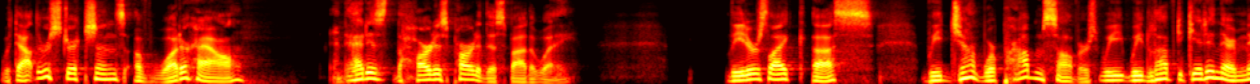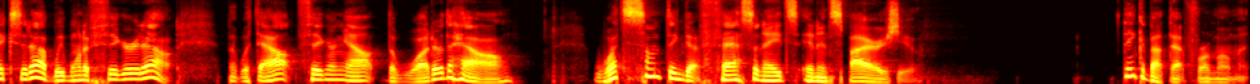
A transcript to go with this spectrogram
Without the restrictions of what or how, and that is the hardest part of this, by the way. Leaders like us we jump. We're problem solvers. We we love to get in there and mix it up. We want to figure it out. But without figuring out the what or the how, what's something that fascinates and inspires you? Think about that for a moment.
